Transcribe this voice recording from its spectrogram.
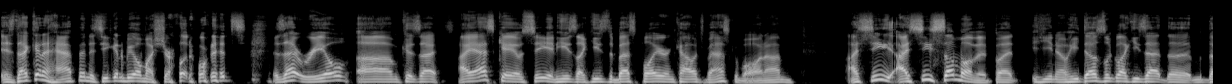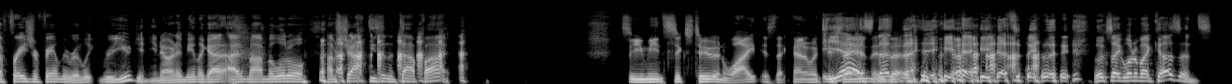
is that going to happen? Is he going to be on my Charlotte Hornets? Is that real? Um, because I I asked KOC and he's like he's the best player in college basketball, and I'm I see I see some of it, but you know he does look like he's at the the Frazier family re- reunion. You know what I mean? Like I, I'm I'm a little I'm shocked he's in the top five. So you mean six two and white? Is that kind of what you're yes, saying? That, that, yeah, looks like one of my cousins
